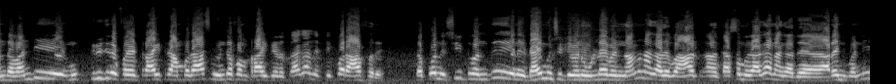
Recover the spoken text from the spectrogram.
அந்த வண்டி த்ரீ ஜீரோ ஃபோர் டிராக்டர் ஐம்பது ஆசு விண்டோ ஃபார்ம் டிராக்டர் எடுத்தாக்க அந்த டிப்பர் ஆஃபர் தப்போ அந்த ஷீட் வந்து எனக்கு டைமண்ட் ஷீட் வேணும் உள்ளே வேணும்னாலும் நாங்கள் அதை கஸ்டமருக்காக நாங்கள் அதை அரேஞ்ச் பண்ணி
